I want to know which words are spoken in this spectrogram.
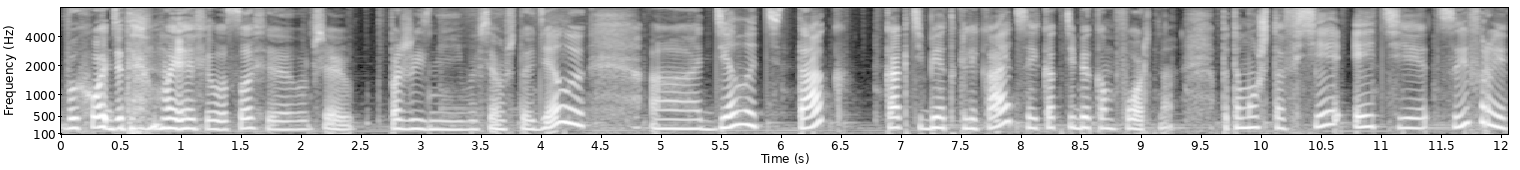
выходит моя философия вообще по жизни и во всем, что я делаю, а, делать так, как тебе откликается и как тебе комфортно. Потому что все эти цифры,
